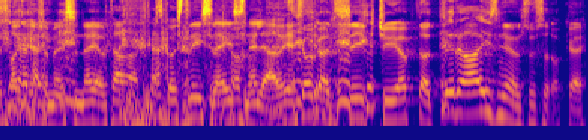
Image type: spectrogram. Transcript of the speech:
atgriežamies un ejam tālāk. Tas kaut kāds trīs reizes neļāva. Kaut kāds sīkš čiep, tā ir aizņemts. Uz, okay.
